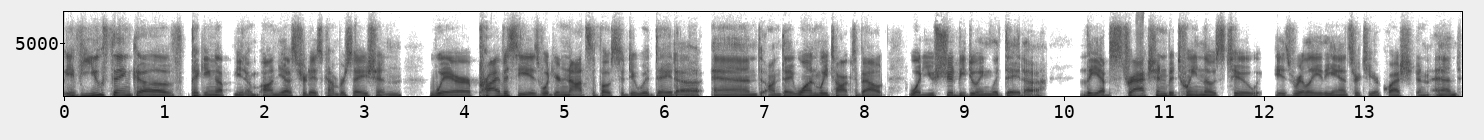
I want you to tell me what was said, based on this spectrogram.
if you think of picking up, you know, on yesterday's conversation where privacy is what you're not supposed to do with data and on day 1 we talked about what you should be doing with data. The abstraction between those two is really the answer to your question. And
